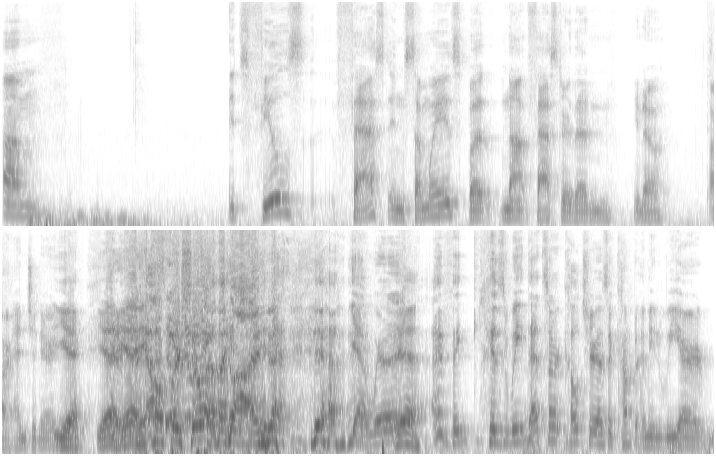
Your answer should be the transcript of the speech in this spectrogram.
Um, it feels fast in some ways, but not faster than you know our engineering. Yeah, yeah, yeah, yeah. Oh, for sure. Like, I mean, yeah, Yeah, we're. Yeah. I think because we that's our culture as a company. I mean, we are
